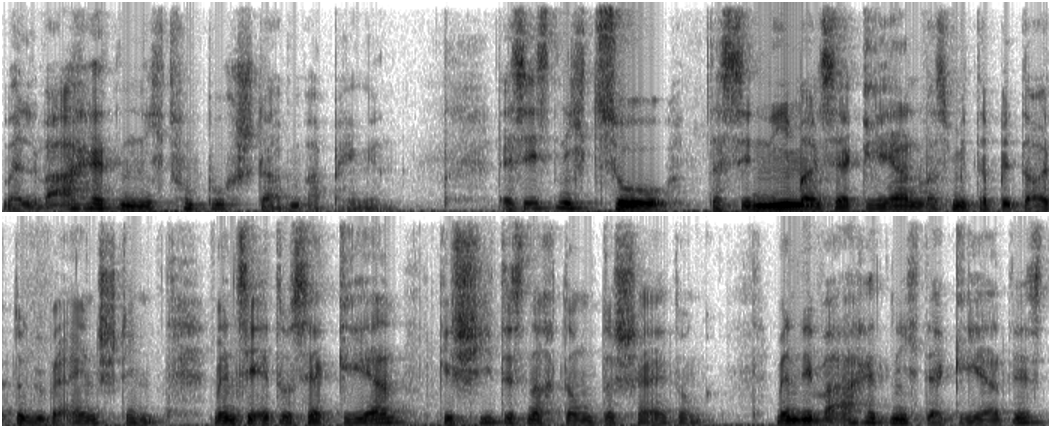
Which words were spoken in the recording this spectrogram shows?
Weil Wahrheiten nicht vom Buchstaben abhängen. Es ist nicht so, dass sie niemals erklären, was mit der Bedeutung übereinstimmt. Wenn sie etwas erklären, geschieht es nach der Unterscheidung. Wenn die Wahrheit nicht erklärt ist,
